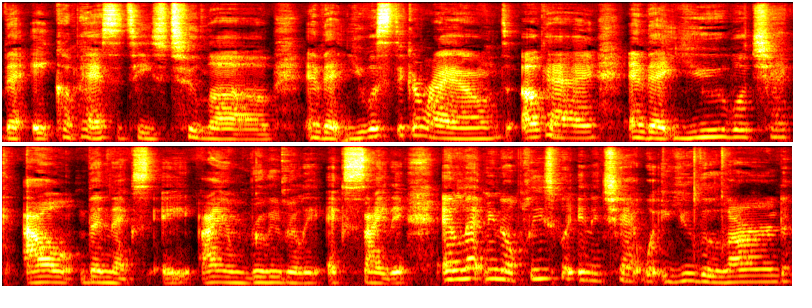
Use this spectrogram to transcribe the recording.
the eight capacities to love and that you will stick around, okay? And that you will check out the next eight. I am really, really excited. And let me know, please put in the chat what you've learned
